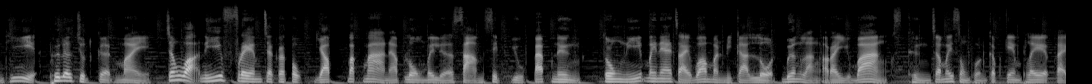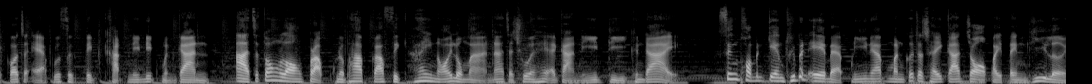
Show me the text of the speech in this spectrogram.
นที่เพื่อเลือกจุดเกิดใหม่ จังหวะนี้เฟรมจะกระตุกยับมากๆนะครับลงไปเหลือ 30 อยู่แป๊บหนึ่งตรงนี้ไม่แน่ใจว่ามันมีการโหลดเบื้องหลังอะไรอยู่บ้าง ถึงจะไม่ส่งผลกับเกมเพลย์แต่ก็จะแอบรู้สึกติดขัดนิด ๆ เหมือนกัน อาจจะต้องลองปรับคุณภาพกราฟิกให้น้อยลงมา น่าจะช่วยให้อาการนี้ดีขึ้นได้ ซึ่งพอเป็นเกม Triple A แบบนี้นะมันก็จะใช้การ์ดจอไปเต็มที่เลย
